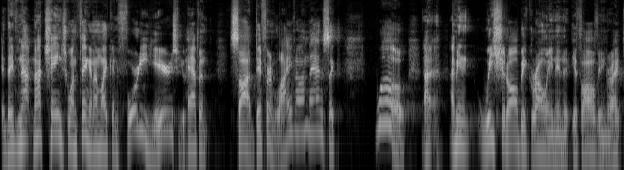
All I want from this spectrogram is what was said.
they've not, not changed one thing. And I'm like, in 40 years, you haven't saw a different light on that? It's like, whoa. Uh, I mean, we should all be growing and evolving, right?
